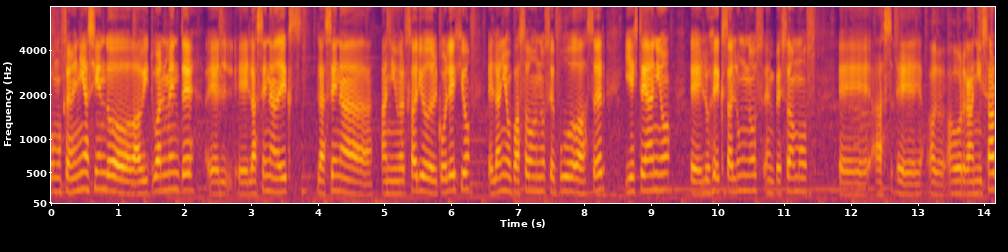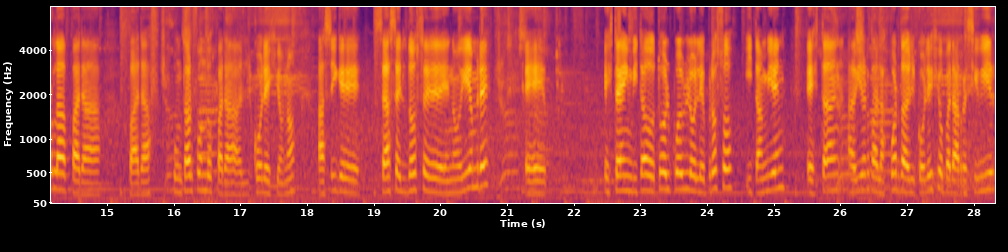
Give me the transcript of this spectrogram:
Como se venía haciendo habitualmente, eh, la, cena de la cena aniversario del colegio, el año pasado no se pudo hacer y este año eh, los exalumnos empezamos eh, a, organizarla para, para juntar fondos para el colegio. ¿no? Así que se hace el 12 de noviembre, está invitado todo el pueblo leproso y también están abiertas las puertas del colegio para recibir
